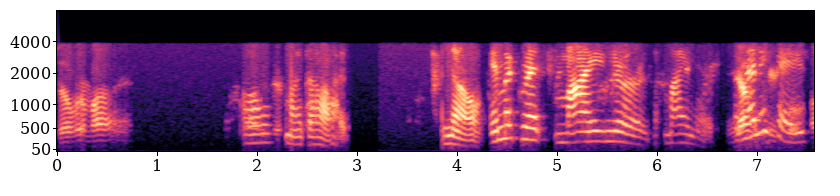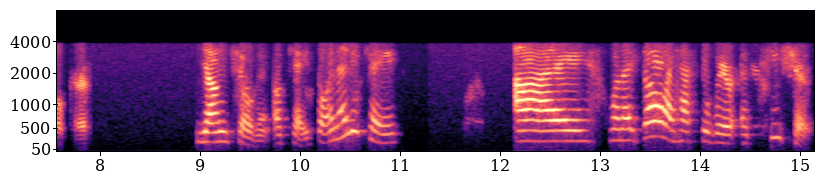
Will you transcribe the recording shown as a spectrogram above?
silver mine. Oh my God. No, immigrant miners, minors. In any people. case, okay. Young children. Okay, so in any case, I when I go, I have to wear a T-shirt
